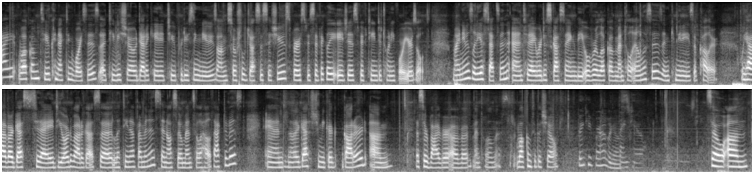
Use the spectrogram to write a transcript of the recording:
Hi, welcome to Connecting Voices, a TV show dedicated to producing news on social justice issues for specifically ages 15 to 24 years old. My name is Lydia Stetson, and today we're discussing the overlook of mental illnesses in communities of color. We have our guest today, Dior Vargas, a Latina feminist and also mental health activist, and another guest, Shamika Goddard, um, a survivor of a mental illness. Welcome to the show. Thank you for having us. Thank you. So, um,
